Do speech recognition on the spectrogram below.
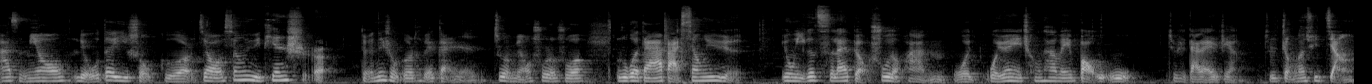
阿紫喵留的一首歌叫《相遇天使》。对那首歌特别感人，就是描述了说，如果大家把相遇用一个词来表述的话，嗯我我愿意称它为宝物，就是大概是这样，就是整个去讲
